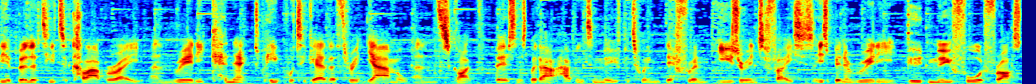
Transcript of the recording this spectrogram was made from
the ability to collaborate and really connect people together through Yammer and Skype for Business without having to move between different user interfaces. It's been a really good move forward for us.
